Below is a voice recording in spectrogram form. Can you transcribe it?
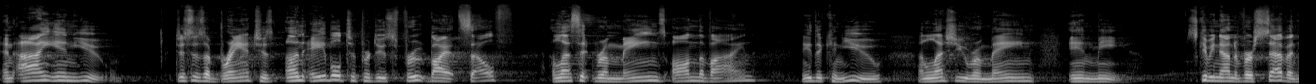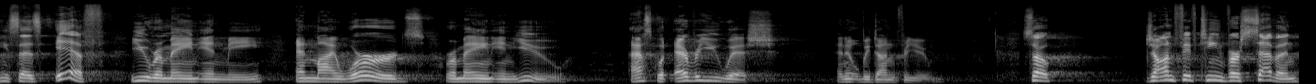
and I in you. Just as a branch is unable to produce fruit by itself unless it remains on the vine, neither can you unless you remain in me. Skipping down to verse 7, he says, If you remain in me and my words remain in you, ask whatever you wish, and it will be done for you. So, John 15, verse 7,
